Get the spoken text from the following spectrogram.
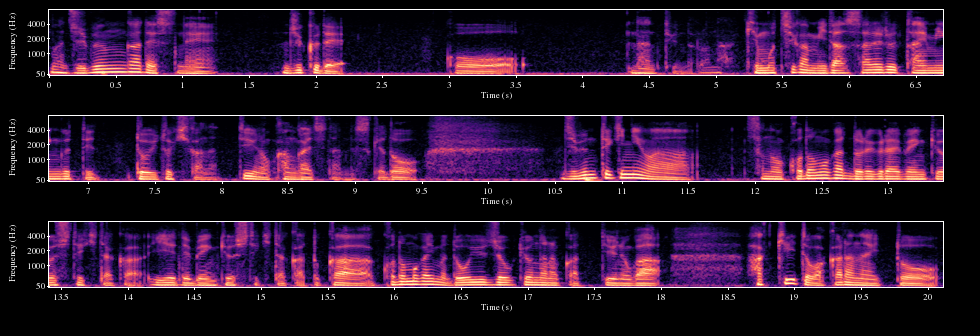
まあ、自分がですね塾でこう何て言うんだろうな気持ちが乱されるタイミングってどういう時かなっていうのを考えてたんですけど自分的にはその子供がどれぐらい勉強してきたか家で勉強してきたかとか子供が今どういう状況なのかっていうのがはっきりとわからないと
